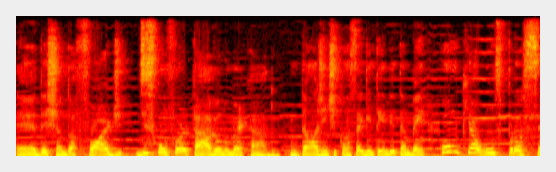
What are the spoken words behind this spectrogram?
é, deixando a Ford desconfortável no mercado. Então a gente consegue entender também como que alguns processos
